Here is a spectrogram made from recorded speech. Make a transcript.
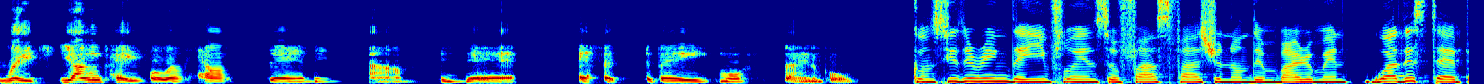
reach young people and help them in, um, in their efforts to be more sustainable. Considering the influence of fast fashion on the environment, what step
